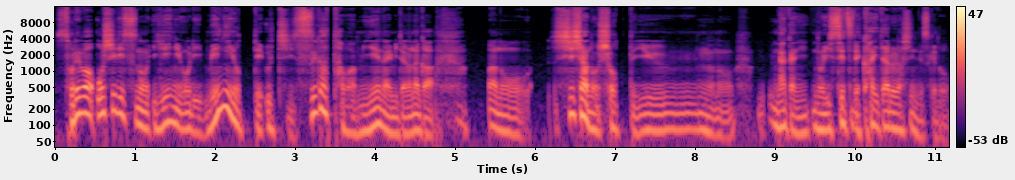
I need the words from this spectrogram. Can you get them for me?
それはオシリスの家におり目によって打ち姿は見えないみたいななんかあの死者の書っていうのの中にの一節で書いてあるらしいんですけど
